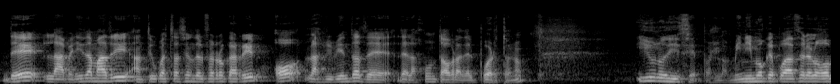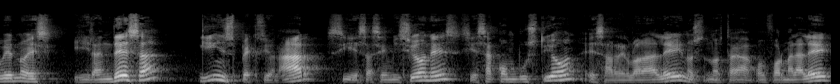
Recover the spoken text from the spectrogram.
de la Avenida Madrid, antigua estación del ferrocarril, o las viviendas de, la Junta Obra del Puerto. ¿no? Y uno dice, pues lo mínimo que puede hacer el gobierno es ir a Endesa e inspeccionar si esas emisiones, si esa combustión es arreglo a la ley, no, está conforme a la ley,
